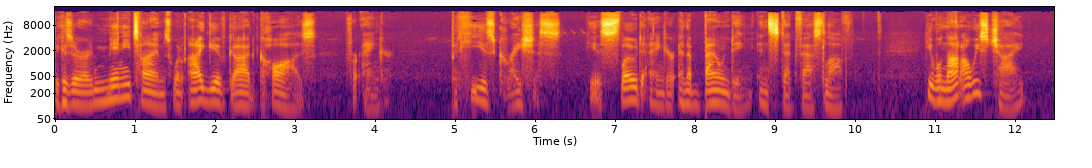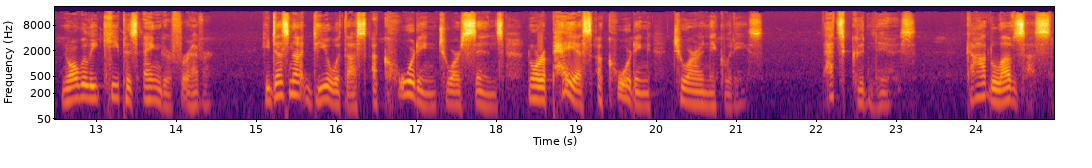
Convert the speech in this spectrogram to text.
because there are many times when I give God cause for anger. But He is gracious, He is slow to anger, and abounding in steadfast love. He will not always chide, nor will He keep His anger forever. He does not deal with us according to our sins, nor repay us according to our iniquities. That's good news. God loves us.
